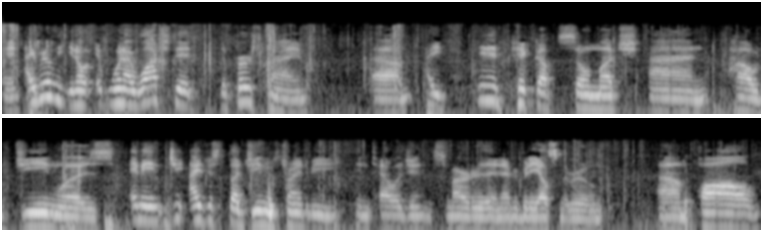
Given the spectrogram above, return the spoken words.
And I really, you know, when I watched it the first time, um, I didn't pick up so much on how Gene was. I mean, Ge- I just thought Gene was trying to be intelligent and smarter than everybody else in the room. Um, Paul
